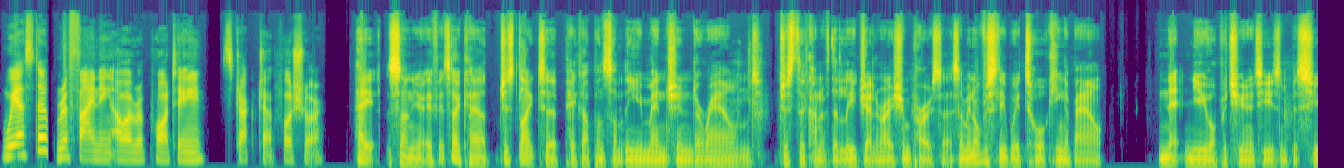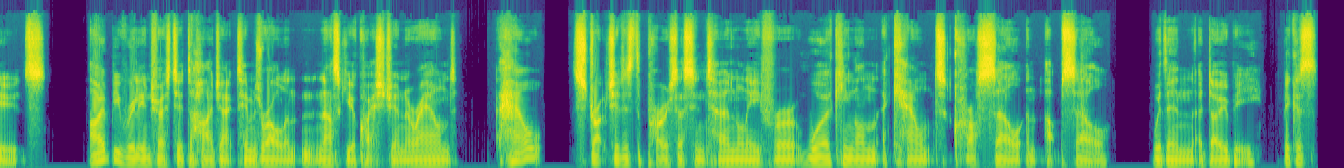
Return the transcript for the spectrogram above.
we are still refining our reporting structure for sure. Hey, Sonia, if it's okay, I'd just like to pick up on something you mentioned around just the kind of the lead generation process. I mean, obviously, we're talking about net new opportunities and pursuits. I would be really interested to hijack Tim's role and, and ask you a question around how structured is the process internally for working on account cross sell and upsell within Adobe? Because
